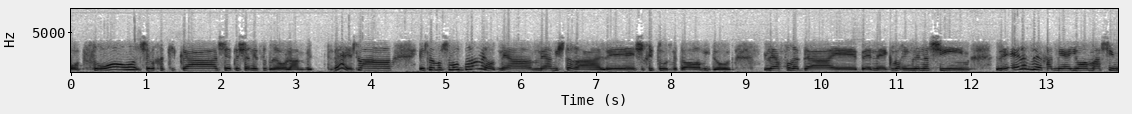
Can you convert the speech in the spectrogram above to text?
או צרור של חקיקה שתשנה סדרי עולם. ואתה יודע, יש לה, יש לה משמעות גדולה מאוד מה, מהמשטרה לשחיתות וטוהר המידות, להפרדה אה, בין אה, גברים לנשים, לאלף ואחד מהיועמ"שים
